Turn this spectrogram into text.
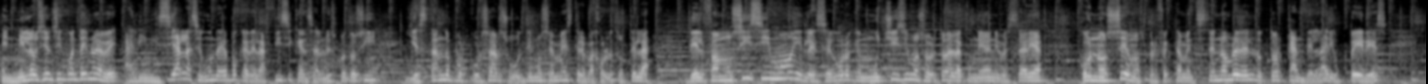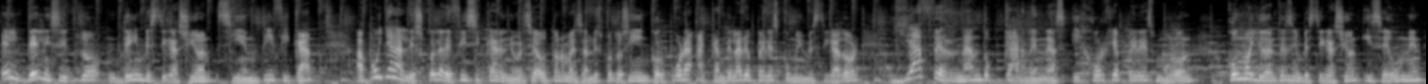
En 1959, al iniciar la segunda época de la física en San Luis Potosí y estando por cursar su último semestre bajo la tutela del famosísimo, y les aseguro que muchísimo, sobre todo de la comunidad universitaria, conocemos perfectamente este nombre del doctor Candelario Pérez, el del Instituto de Investigación Científica, apoya a la Escuela de Física de la Universidad Autónoma de San Luis Potosí incorpora a Candelario Pérez como investigador y a Fernando Cárdenas y Jorge Pérez Morón como ayudantes de investigación y se unen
